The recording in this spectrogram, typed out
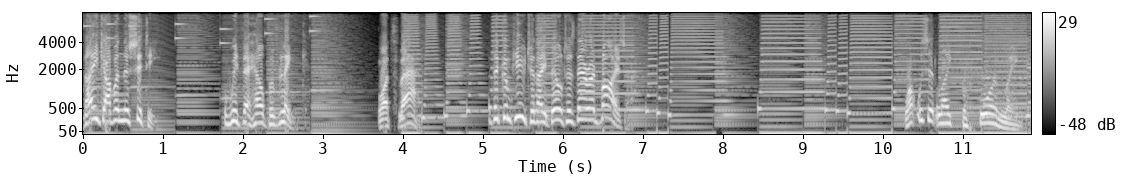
They govern the city. With the help of LINC. What's that? The computer they built as their advisor. What was it like before LINC?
